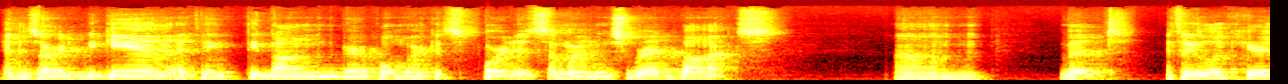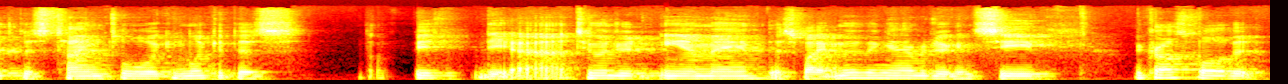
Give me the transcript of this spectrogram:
has already began. I think the bottom of the bear bull market support is somewhere in this red box. Um, but if we look here at this time tool, we can look at this, the, uh, 200 EMA, this white moving average. You can see we crossed below it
